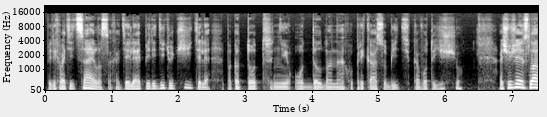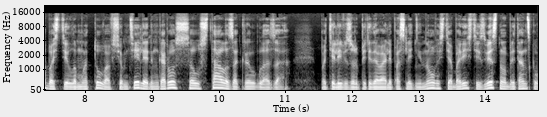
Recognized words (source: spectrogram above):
перехватить Сайлоса, хотели опередить учителя, пока тот не отдал монаху приказ убить кого-то еще. Ощущая слабость и ломоту во всем теле, Оренгоросса устало закрыл глаза. По телевизору передавали последние новости об аресте известного британского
